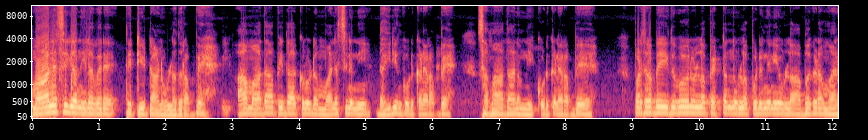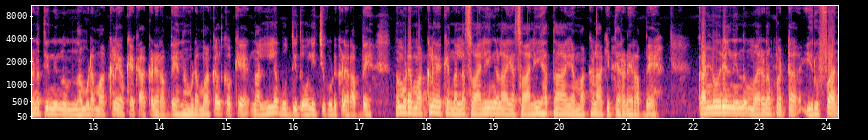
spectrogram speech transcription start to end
മാനസിക നില വരെ തെറ്റിയിട്ടാണ് ഉള്ളത് റബ്ബേ. ആ മാതാപിതാക്കളുടെ മനസ്സിന് നീ ധൈര്യം കൊടുക്കണേ റബ്ബേ. സമാധാനം നീ കൊടുക്കണേ റബ്ബേ. പഠിച്ച റബ്ബേ ഇതുപോലുള്ള പെട്ടെന്നുള്ള പിടുങ്ങനെയുള്ള അപകട മരണത്തിൽ നിന്നും നമ്മുടെ മക്കളെയൊക്കെ കാക്കണേ റബ്ബേ. നമ്മുടെ മക്കൾക്കൊക്കെ നല്ല ബുദ്ധി തോന്നിച്ചു കൊടുക്കണേ റബ്ബേ. നമ്മുടെ മക്കളെയൊക്കെ നല്ല സ്വാലീങ്ങളായ സ്വാലീഹത്തായ മക്കളാക്കി തരണേ റബ്ബേ. കണ്ണൂരിൽ നിന്നും മരണപ്പെട്ട ഇർഫാൻ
